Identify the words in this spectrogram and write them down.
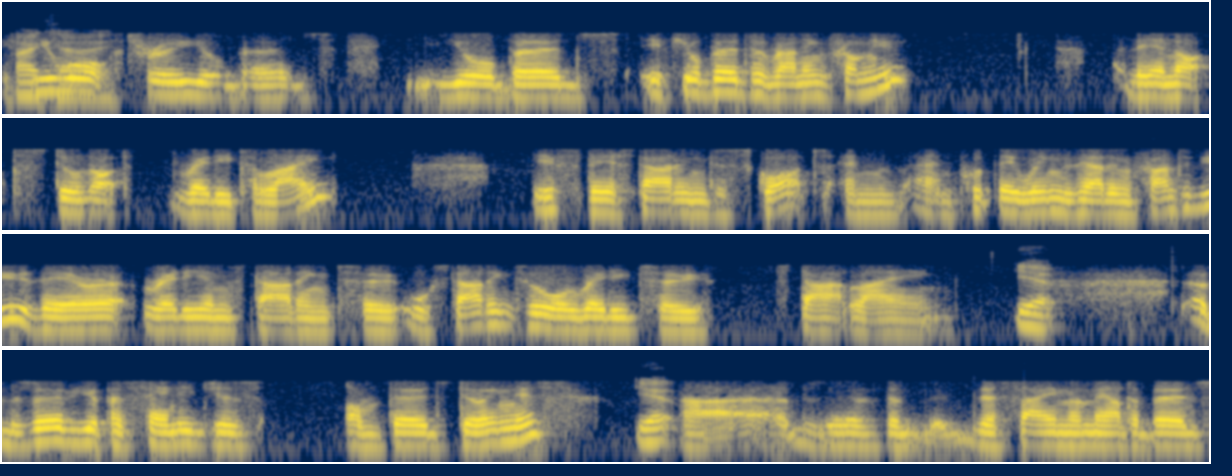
If you walk through your birds, your birds, if your birds are running from you, they're not still not ready to lay. If they're starting to squat and, and put their wings out in front of you, they're ready and starting to, or starting to, or ready to start laying. Yep. Observe your percentages of birds doing this. Yep. Uh, observe the the same amount of birds.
